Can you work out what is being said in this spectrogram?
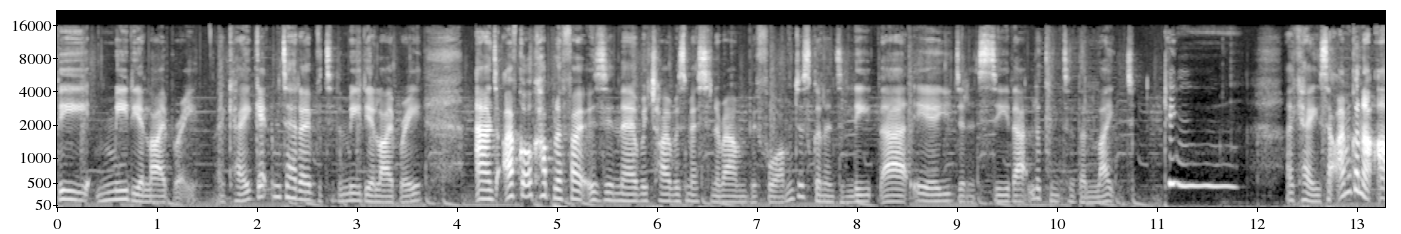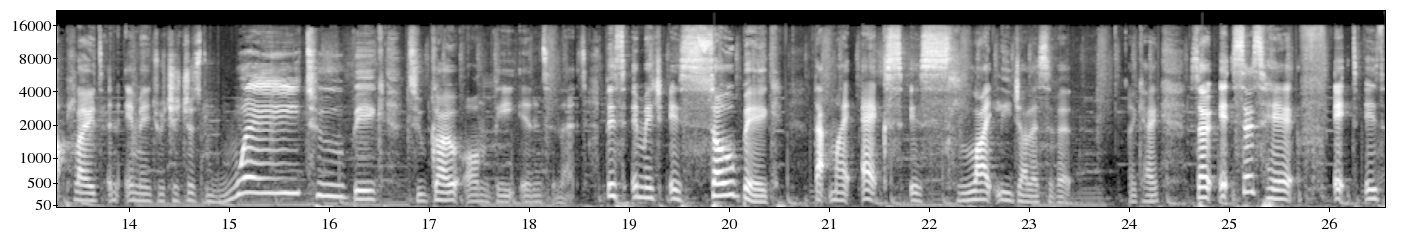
the media library, okay? Get them to head over to the media library. And I've got a couple of photos in there which I was messing around with before. I'm just going to delete that. Here, you didn't see that. Look into the light. Ding! Okay, so I'm going to upload an image which is just way too big to go on the internet. This image is so big that my ex is slightly jealous of it okay? So it says here it is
